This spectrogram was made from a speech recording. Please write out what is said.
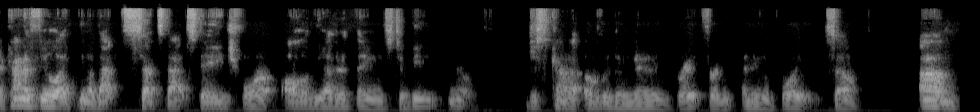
I kind of feel like, you know, that sets that stage for all of the other things to be, you know, just kind of over the moon, great for a new employee. So, um,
